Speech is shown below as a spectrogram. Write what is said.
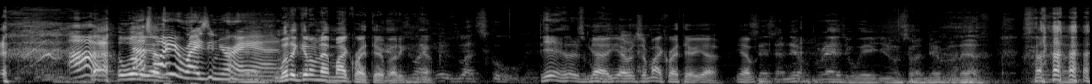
Oh, Willie that's has- why you're raising your hand. Willie, get on that mic right there, buddy. It was Yeah, like, it was like school, man. yeah, there's yeah, yeah. There's a mic right there. Yeah, yeah. Since I never graduated, you know, so I never left. But, uh,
